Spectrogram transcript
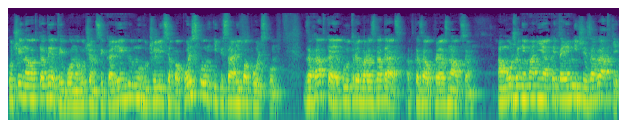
Хутчэй нават кадэты, бо навучэнцы калегіуму вучыліся па-польску і пісалі па-польску. Загадка, якую трэба разгадаць, адказаў краязнаўца. А можа, няма ніякай таямнічай загадкі,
